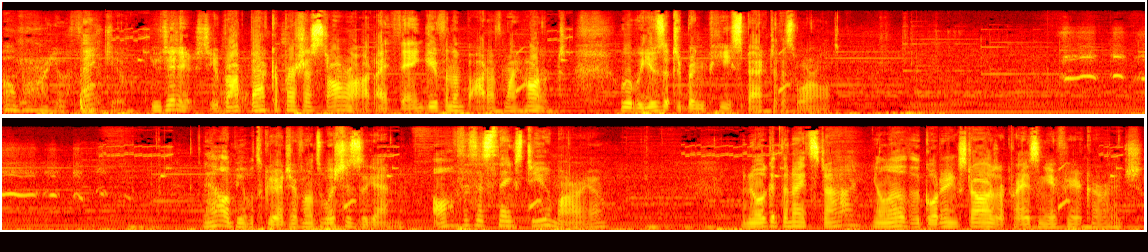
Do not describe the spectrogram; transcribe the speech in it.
Oh, Mario, thank you. You did it. You brought back a precious star rod. I thank you from the bottom of my heart. We will use it to bring peace back to this world. Now I'll be able to grant everyone's wishes again. All of this is thanks to you, Mario. When you look at the night sky, you'll know that the glittering stars are praising you for your courage.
